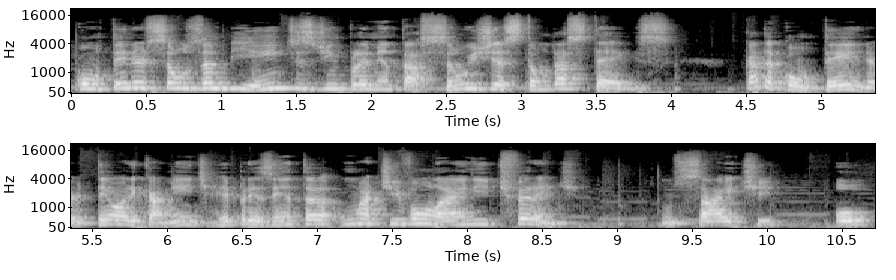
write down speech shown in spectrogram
Containers são os ambientes de implementação e gestão das tags. Cada container, teoricamente, representa um ativo online diferente. Um site, ou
